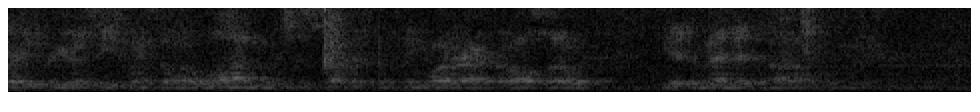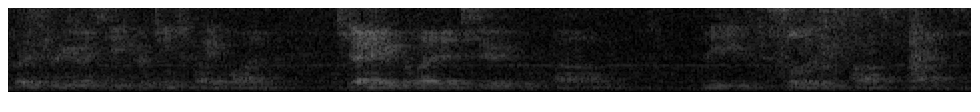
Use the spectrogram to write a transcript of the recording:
thirty-three USC twenty-seven oh one, which is separate from the Clean Water Act, but also it amended, um, thirty-three USC thirteen twenty-one J related to, um, the facility response plans.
